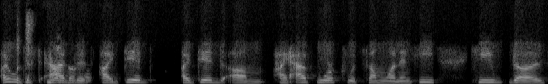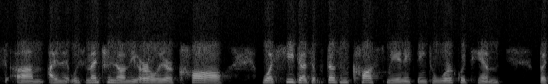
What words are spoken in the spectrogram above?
I will just No, add go that. I did I did um, I have worked with someone and he he does um, and it was mentioned on the earlier call what he does it doesn't cost me anything to work with him but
